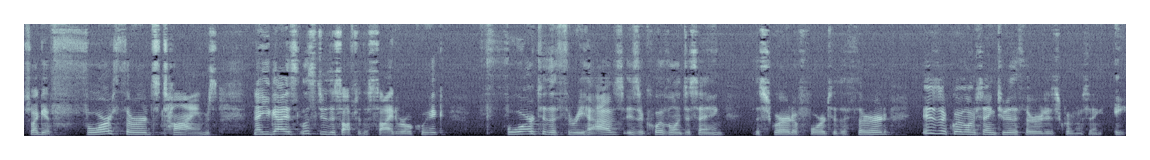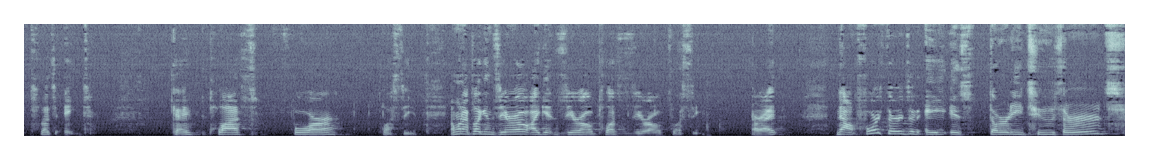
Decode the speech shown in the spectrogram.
So I get 4 thirds times. Now, you guys, let's do this off to the side real quick. 4 to the 3 halves is equivalent to saying the square root of 4 to the third is equivalent to saying 2 to the third is equivalent to saying 8. So that's 8. Okay, plus 4 plus c. And when I plug in 0, I get 0 plus 0 plus c. All right? Now, 4 thirds of 8 is 32 thirds.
